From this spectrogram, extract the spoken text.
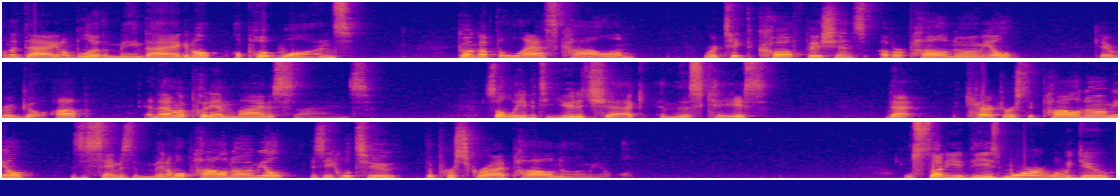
on the diagonal below the main diagonal, I'll put ones. Going up the last column, we're going to take the coefficients of our polynomial. Okay, we're going to go up, and then I'm going to put in minus signs. So I'll leave it to you to check, in this case, that characteristic polynomial is the same as the minimal polynomial is equal to the prescribed polynomial. We'll study these more when we do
